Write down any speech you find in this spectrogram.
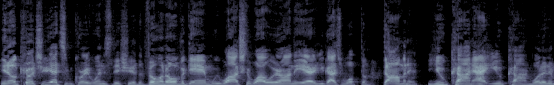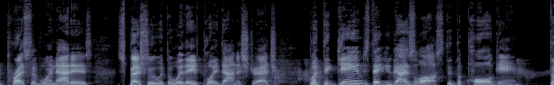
You know, Coach, you had some great wins this year. The Villanova game, we watched it while we were on the air. You guys whooped them. Dominant. UConn at UConn. What an impressive win that is especially with the way they've played down the stretch. But the games that you guys lost, the DePaul game, the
